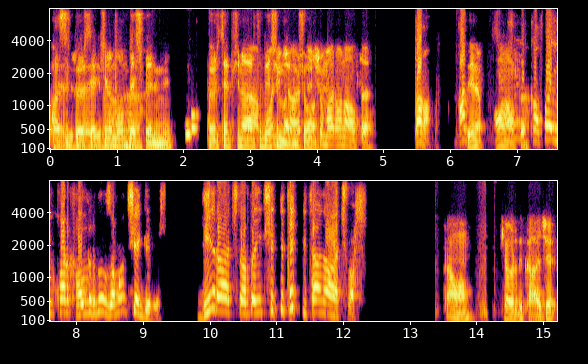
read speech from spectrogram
Pasif perception'ım eyvah. 15 benim ya. Perception artı Tamam, 5'im 13 varmış. artı O. 3'üm var 16. Tamam. Abi Benim sen 16. şöyle kafayı yukarı kaldırdığın zaman şey görüyorsun. Diğer ağaçlardan yüksekte tek bir tane ağaç var. Tamam. Gördük ağacı.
